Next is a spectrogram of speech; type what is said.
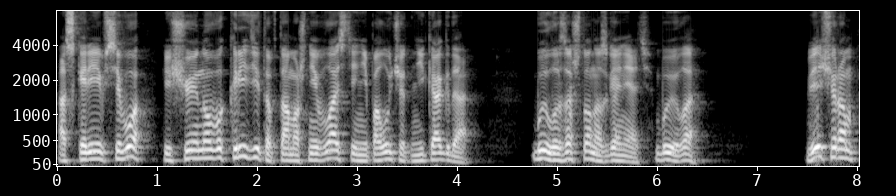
а скорее всего еще и новых кредитов тамошние власти не получат никогда. Было за что нас гонять, было. Вечером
